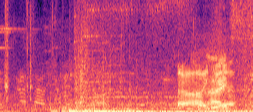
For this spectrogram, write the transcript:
Oh, Nice. yeah.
